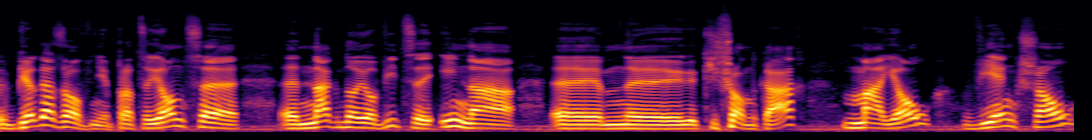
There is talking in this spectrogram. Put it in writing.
biogazownie pracujące na gnojowicy i na e, kiszonkach mają większą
